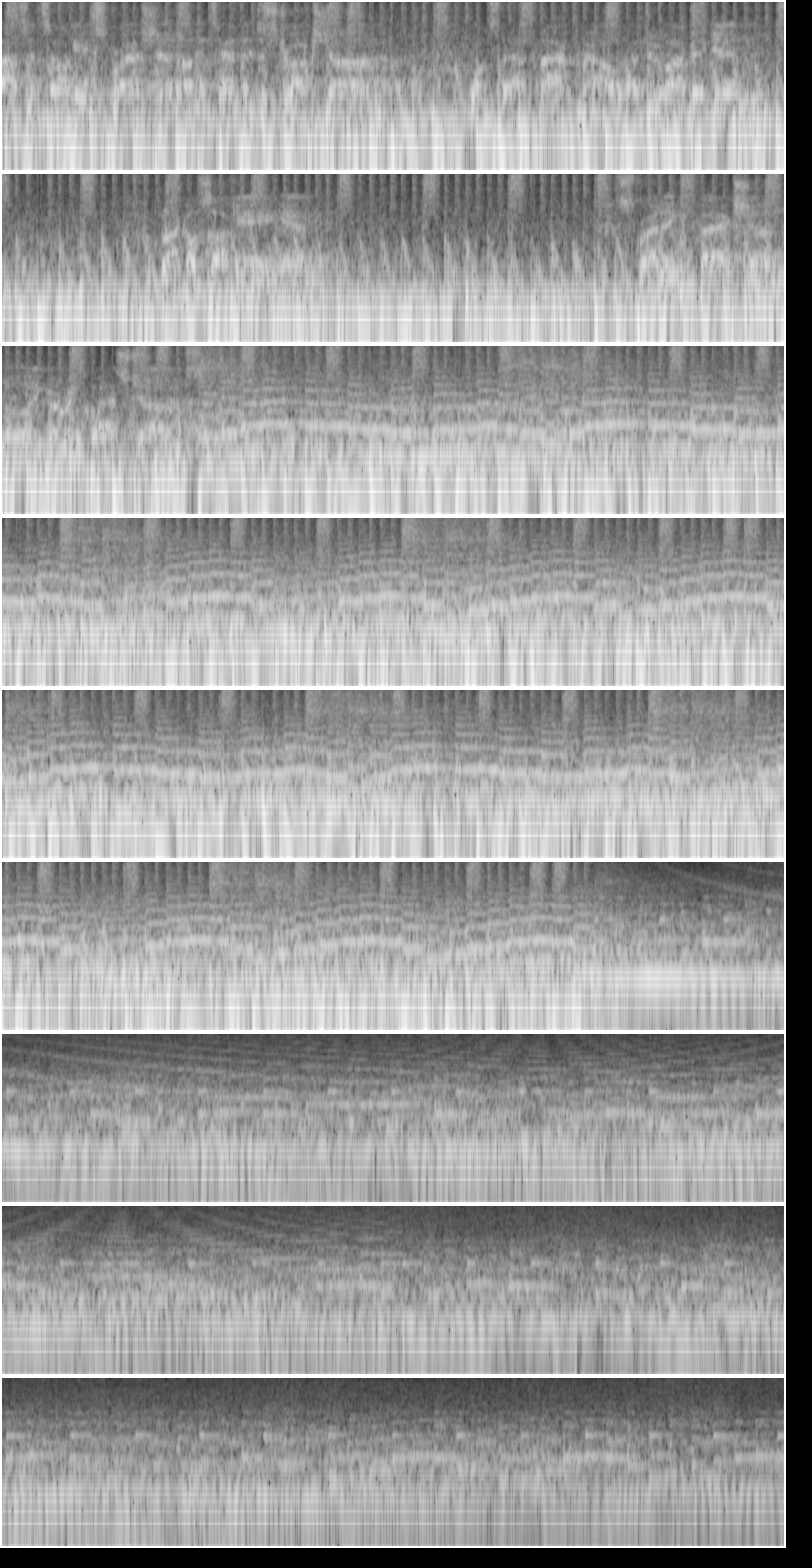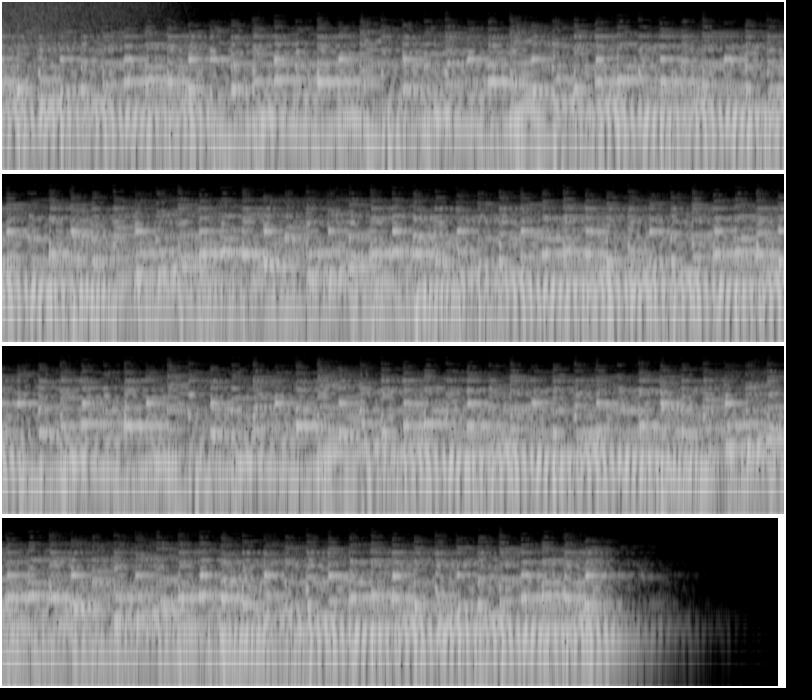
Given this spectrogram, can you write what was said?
As a tongue expression, unintended destruction. One step back now, where do I begin? Black hole sucking in. Spreading infection, lingering questions.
